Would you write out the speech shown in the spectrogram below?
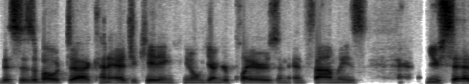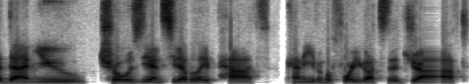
this is about uh, kind of educating you know younger players and, and families. You said that you chose the NCAA path kind of even before you got to the draft.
